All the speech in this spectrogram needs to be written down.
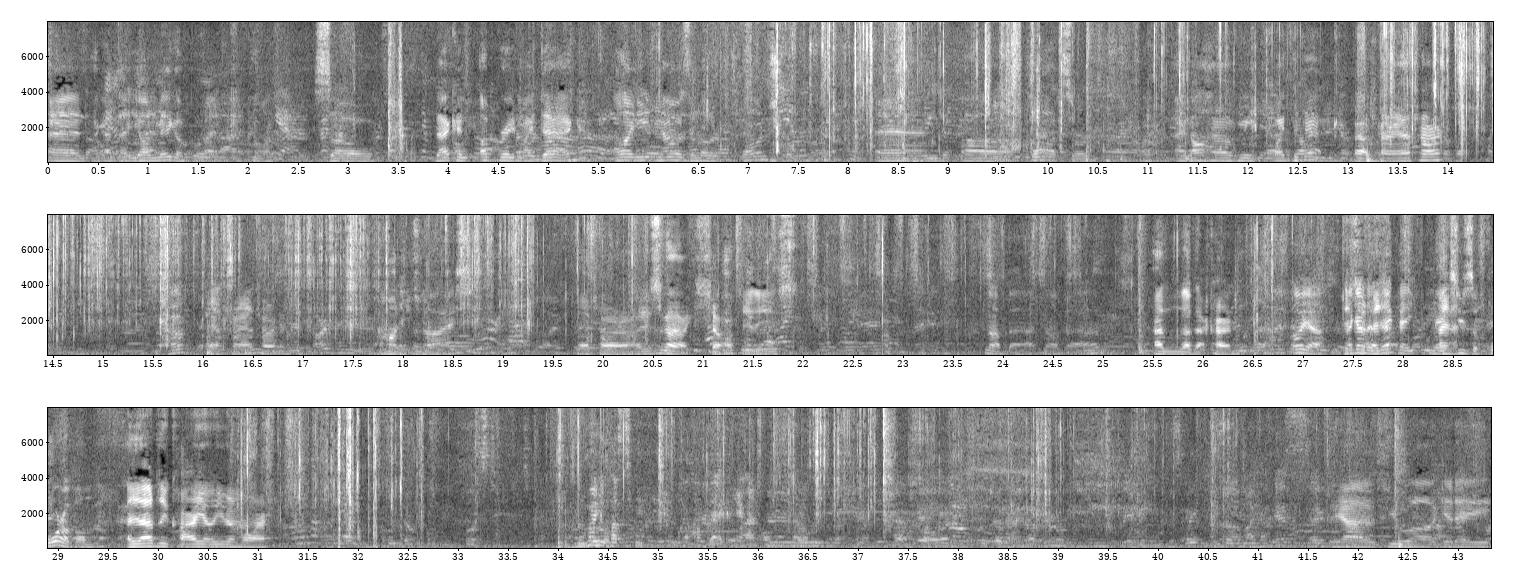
and I got that Young Mega book. So that can upgrade my deck. All I need now is another Clauncher and uh, Clawitzer, and I'll have me fight the deck. About Tyranitar. Huh? Yeah, Tyranitar. I'm on YouTube. Nice. Tyranitar. I just gotta like shuffle through these. Not bad, not bad. I love that card. Oh yeah, I got a deck that makes use of four of them. I love Lucario even more. Yeah, if you uh, get a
